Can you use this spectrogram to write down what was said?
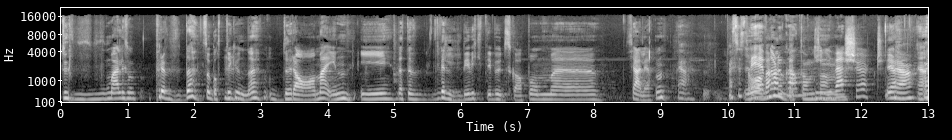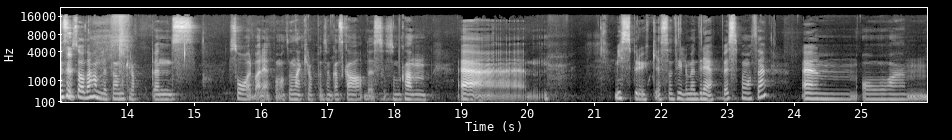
dro meg liksom Prøvde så godt de kunne å dra meg inn i dette veldig viktige budskapet om eh, kjærligheten. Jeg syns Lev det når du handlet kan. om sånn Livet er skjørt. Ja. Jeg syns òg det handlet om kroppens sårbarhet. på en måte Den der kroppen som kan skades, og som kan eh, misbrukes og til og med drepes, på en måte. Um, og um,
